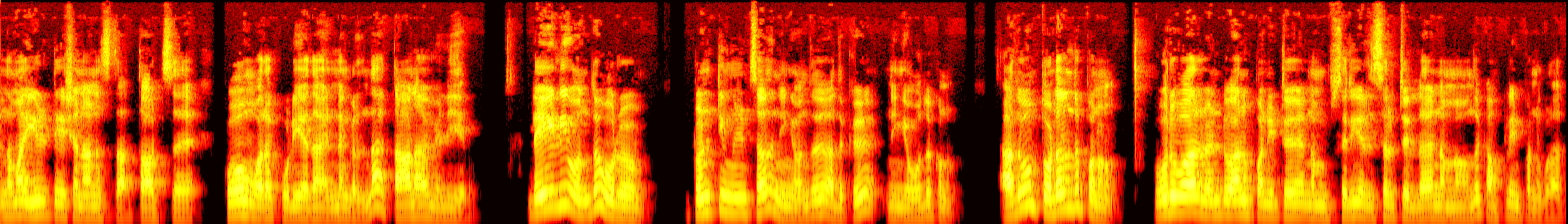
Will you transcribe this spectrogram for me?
இந்த மாதிரி இரிட்டேஷனான தாட்ஸு கோபம் வரக்கூடியதாக எண்ணங்கள் தானாக வெளியேறும். டெய்லி வந்து ஒரு டுவெண்ட்டி மினிட்ஸாவது நீங்கள் வந்து அதுக்கு நீங்கள் ஒதுக்கணும். அதுவும் தொடர்ந்து பண்ணணும். ஒரு வாரம் ரெண்டு வாரம் பண்ணிவிட்டு நமக்கு சரியாக ரிசல்ட் இல்லை நம்ம வந்து கம்ப்ளைண்ட் பண்ணக்கூடாது.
